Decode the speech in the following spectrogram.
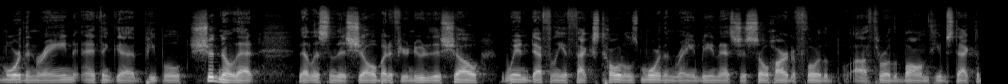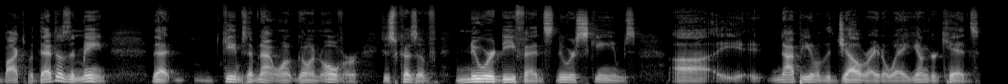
more than rain. I think uh, people should know that that listen to this show. But if you're new to this show, wind definitely affects totals more than rain, being that's just so hard to throw the uh, throw the ball and team stack the box. But that doesn't mean that games have not gone over just because of newer defense, newer schemes, uh, not being able to gel right away, younger kids.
